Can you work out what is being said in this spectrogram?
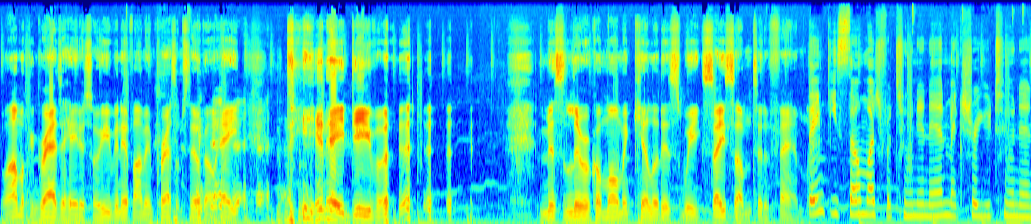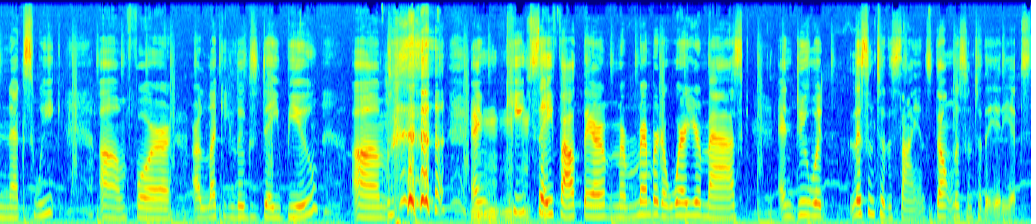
Well, I'm a congratulator, so even if I'm impressed, I'm still gonna hate DNA Diva. Miss Lyrical Moment Killer this week. Say something to the family. Thank you so much for tuning in. Make sure you tune in next week um, for our Lucky Luke's debut. Um, and keep safe out there. Remember to wear your mask and do what. Listen to the science. Don't listen to the idiots.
